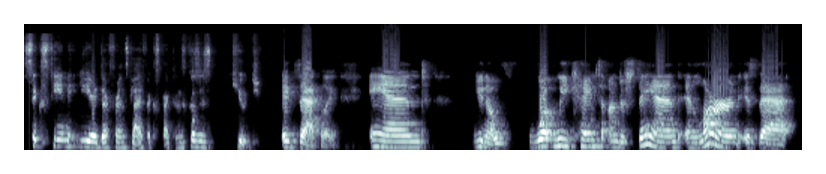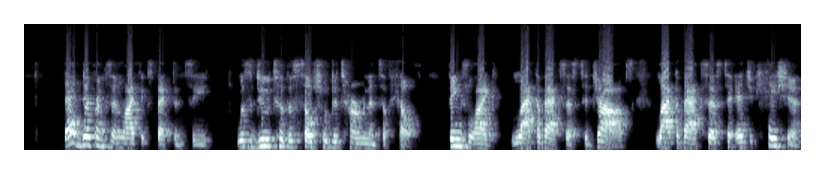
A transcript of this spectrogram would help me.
16 year difference life expectancy because it's huge. Exactly. And, you know, what we came to understand and learn is that that difference in life expectancy was due to the social determinants of health. Things like lack of access to jobs, lack of access to education,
